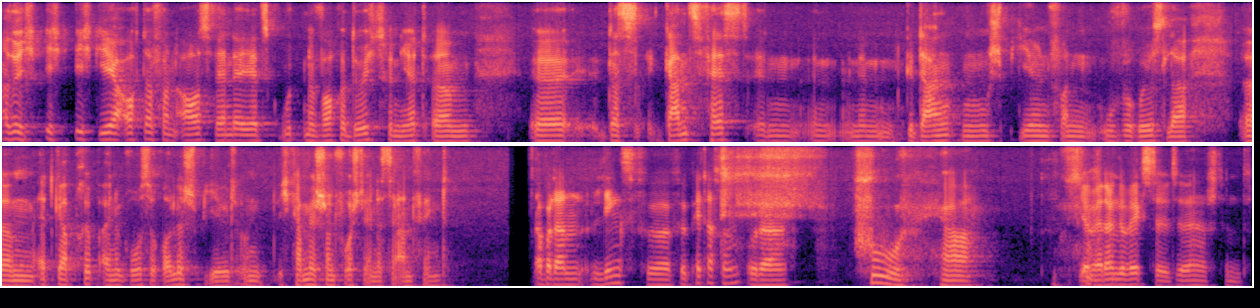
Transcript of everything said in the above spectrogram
Also ich, ich, ich gehe auch davon aus, wenn der jetzt gut eine Woche durchtrainiert, ähm, äh, dass ganz fest in, in, in, den Gedankenspielen von Uwe Rösler ähm, Edgar Pripp eine große Rolle spielt. Und ich kann mir schon vorstellen, dass er anfängt. Aber dann links für, für Peterson oder? Puh, ja. Ja, wäre dann gewechselt, ja, stimmt.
